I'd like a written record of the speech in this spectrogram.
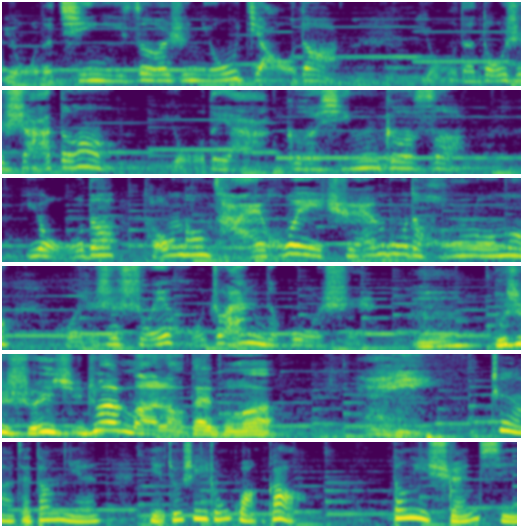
有的清一色是牛角的，有的都是纱灯，有的呀各形各色，有的统统彩绘全部的《红楼梦》。或者是《水浒传》的故事，嗯，不是《水浒传》吗，老太婆？哎，这在当年也就是一种广告。灯一悬起，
